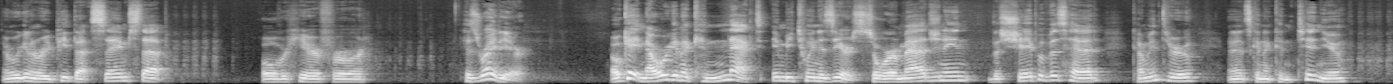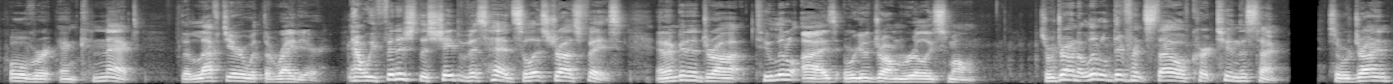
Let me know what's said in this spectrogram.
And we're going to repeat that same step over here for his right ear. Okay, now we're going to connect in between his ears. So we're imagining the shape of his head coming through, and it's going to continue over and connect the left ear with the right ear. Now we finished the shape of his head, so let's draw his face. And I'm going to draw two little eyes, and we're going to draw them really small. So we're drawing a little different style of cartoon this time. So we're drawing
